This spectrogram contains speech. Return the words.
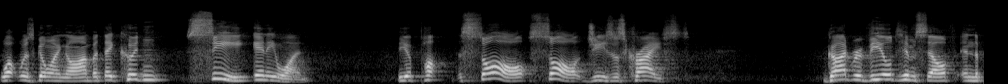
what was going on, but they couldn't see anyone. The, Saul saw Jesus Christ. God revealed himself in the,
